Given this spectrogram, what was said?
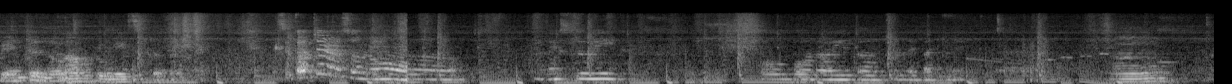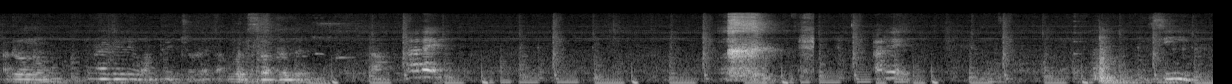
mentre non amo più miscata scocciano sono uh, next week o borrò io sulle patate I don't know. I really want to eat chuleta. But it? No. Are. Are. See?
